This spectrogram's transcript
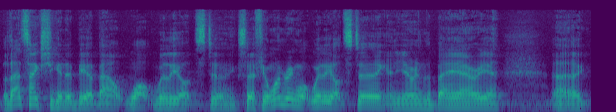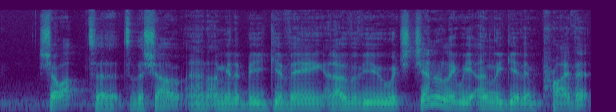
But that's actually going to be about what Wiliot's doing. So if you're wondering what Wiliot's doing and you're in the Bay Area, uh, show up to, to the show, and I'm going to be giving an overview, which generally we only give in private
